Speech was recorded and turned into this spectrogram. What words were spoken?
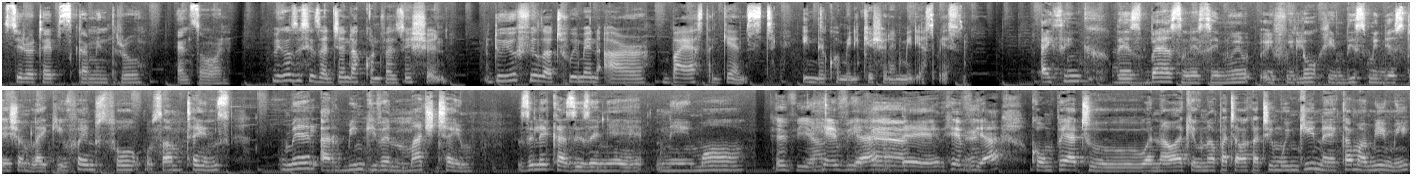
stereotypes coming through, and so on. Because this is a gender conversation, do you feel that women are biased against in the communication and media space? I think there's biasness in if we look in this media station, like you find so sometimes male are being given much time. Zile kazi zenye ni more Heavier. heavier, Yeah. eh, heavier compared to wanawake unapata wakati mwingine kama mimi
